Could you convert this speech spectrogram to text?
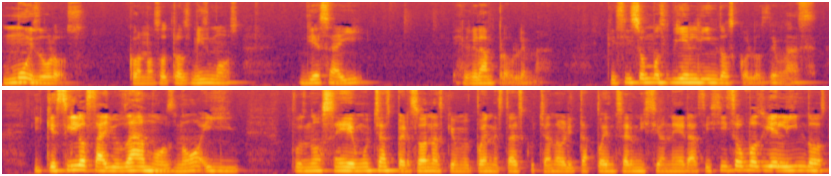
muy duros con nosotros mismos y es ahí el gran problema. Que sí somos bien lindos con los demás y que sí los ayudamos, ¿no? Y pues no sé, muchas personas que me pueden estar escuchando ahorita pueden ser misioneras y sí somos bien lindos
